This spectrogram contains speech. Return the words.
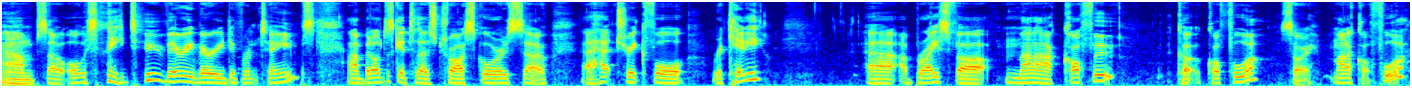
Um, so obviously two very very different teams. Um, but I'll just get to those try scorers. So a hat trick for Ricchetti, uh, a brace for Mana Kofu, Ko- Kofua, sorry, Mana Kofua,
